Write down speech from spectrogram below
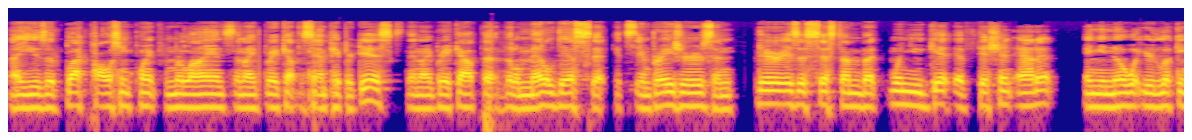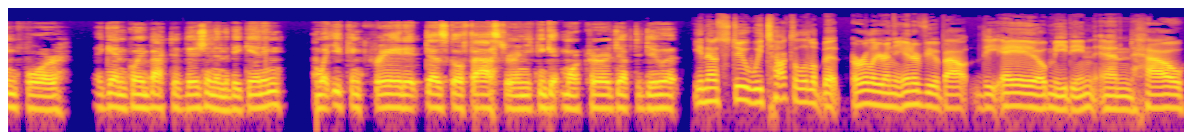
I use a black polishing point from Reliance Then I break out the sandpaper discs. Then I break out the little metal disc that gets the embrasures and there is a system, but when you get efficient at it and you know what you're looking for, again, going back to vision in the beginning, and what you can create, it does go faster and you can get more courage up to do it. You know, Stu, we talked a little bit earlier in the interview about the AAO meeting and how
